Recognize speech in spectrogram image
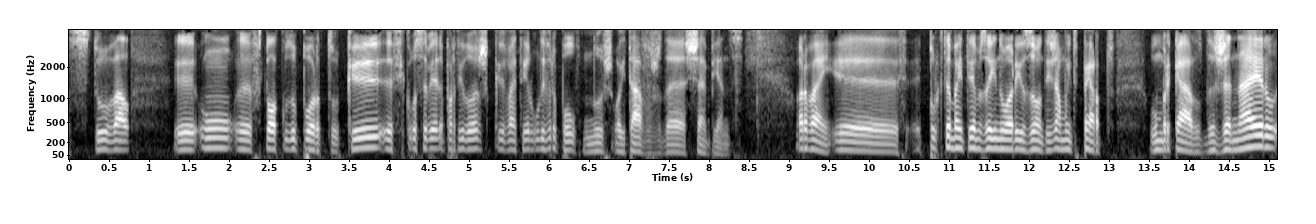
Setúbal. Um Futebol Clube do Porto que ficou a saber a partir de hoje que vai ter o Liverpool nos oitavos da Champions. Ora bem, porque também temos aí no horizonte e já muito perto o mercado de janeiro,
